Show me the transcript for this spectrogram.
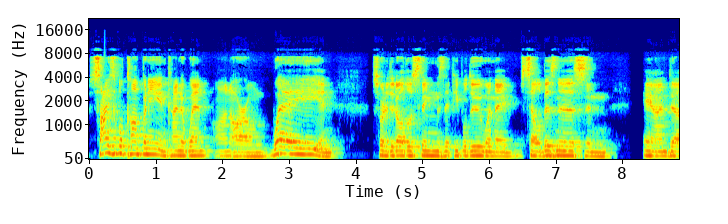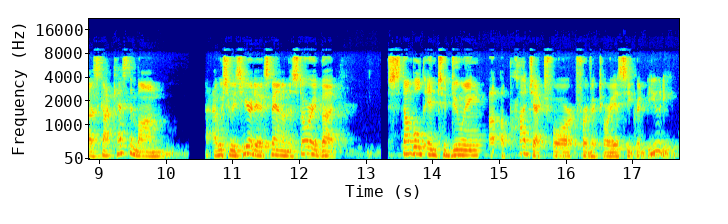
sizable company and kind of went on our own way and sort of did all those things that people do when they sell a business. And, and uh, Scott Kestenbaum, I wish he was here to expand on the story, but stumbled into doing a, a project for for Victoria's Secret Beauty,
